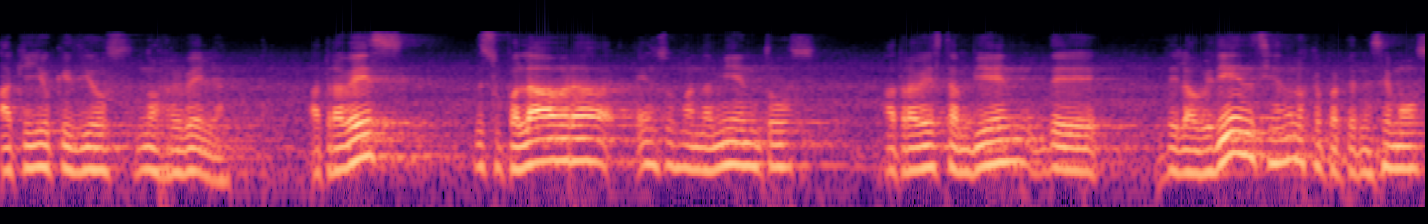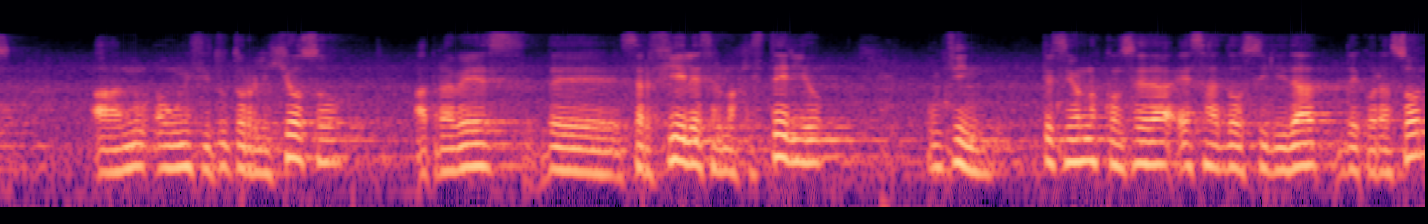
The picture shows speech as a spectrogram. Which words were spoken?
aquello que Dios nos revela a través de su palabra, en sus mandamientos, a través también de, la obediencia, ¿no? los que pertenecemos a un instituto religioso, a través de ser fieles al magisterio, en fin, que el Señor nos conceda esa docilidad de corazón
